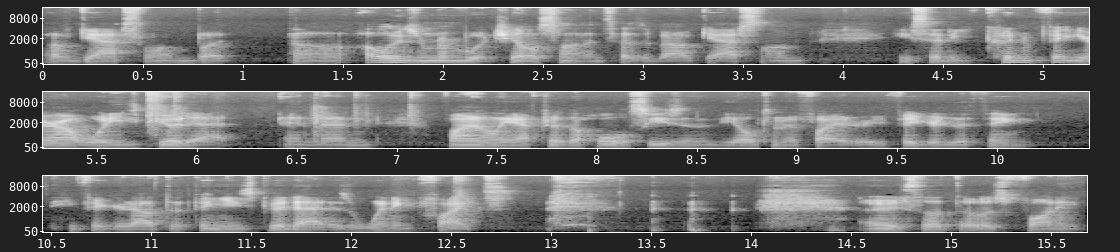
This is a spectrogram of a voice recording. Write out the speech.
of Gastelum, but uh, I always remember what Chael Sonnen says about Gastelum. He said he couldn't figure out what he's good at, and then finally, after the whole season of The Ultimate Fighter, he figured the thing he figured out the thing he's good at is winning fights. I always thought that was funny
